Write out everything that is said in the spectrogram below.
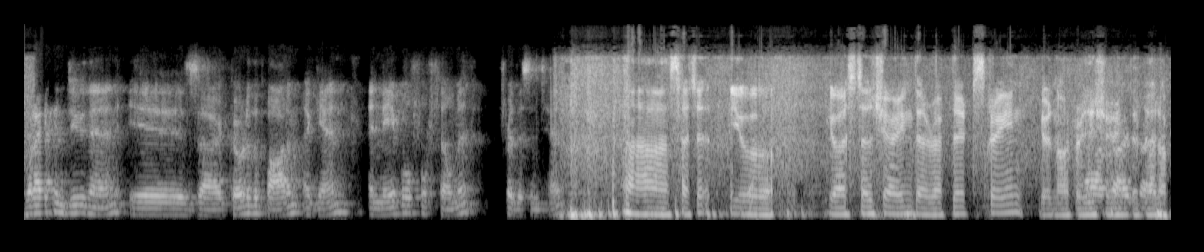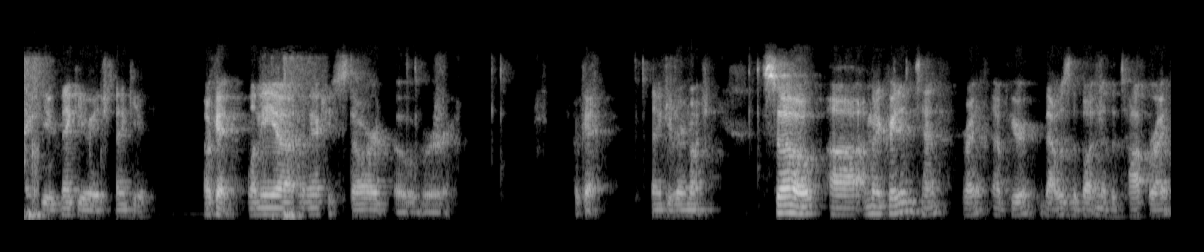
what I can do then is uh, go to the bottom again, enable fulfillment for this intent. Uh, Sachit you you are still sharing the Replit screen. You're not really Oh, sharing sorry, the sorry. Thank you, thank you, H. Thank you. Okay, let me uh, let me actually start over. Okay, thank you very much. So uh, I'm going to create an intent right up here. That was the button at the top right.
